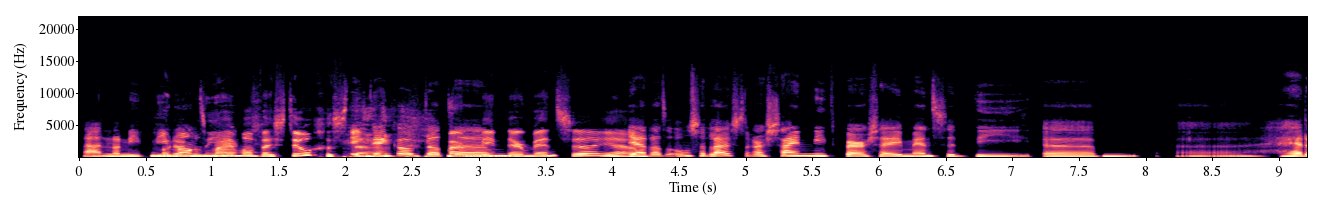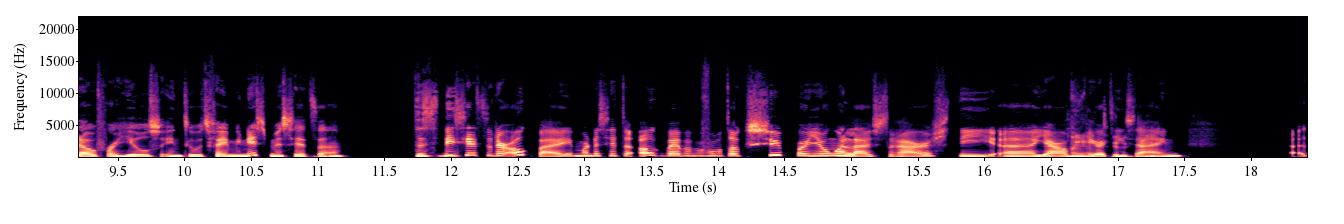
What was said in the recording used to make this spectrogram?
Nou, nog niet oh, niemand, nog niet maar helemaal bij stilgestaan. ik denk ook dat... maar ehm, minder mensen, ja. Ja, dat onze luisteraars zijn niet per se mensen die ehm eh, head over heels into het feminisme zitten. Dus die zitten er ook bij. Maar er zitten ook, we hebben bijvoorbeeld ook super jonge luisteraars die eh, een jaar of Oh ja, 14 tuurlijk. zijn. Eh,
